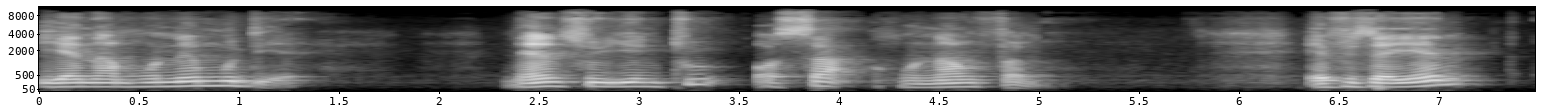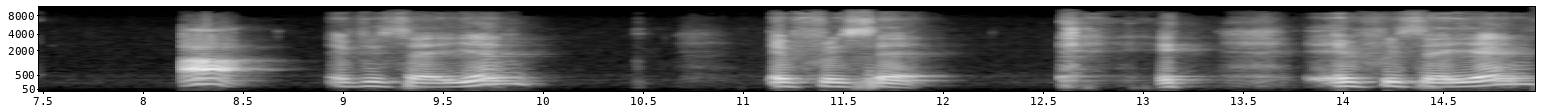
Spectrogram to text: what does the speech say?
yɛnam honam deɛ nanso yɛntu ɔsa honam fam efisɛ yɛn a efisɛ yɛn efisɛ efisɛ yɛn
